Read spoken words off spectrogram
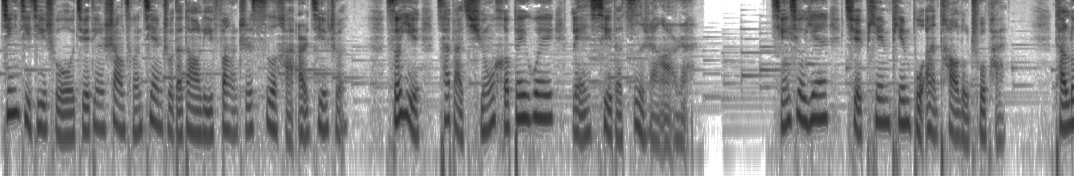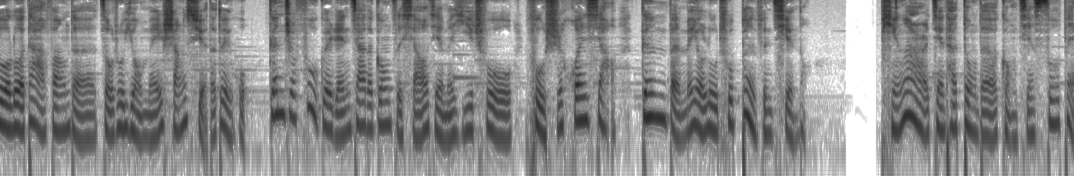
经济基础决定上层建筑的道理放之四海而皆准，所以才把穷和卑微联系的自然而然。邢岫烟却偏偏不按套路出牌，她落落大方地走入咏梅赏雪的队伍，跟着富贵人家的公子小姐们一处赋诗欢笑，根本没有露出半分怯懦。平儿见他冻得拱肩缩背，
